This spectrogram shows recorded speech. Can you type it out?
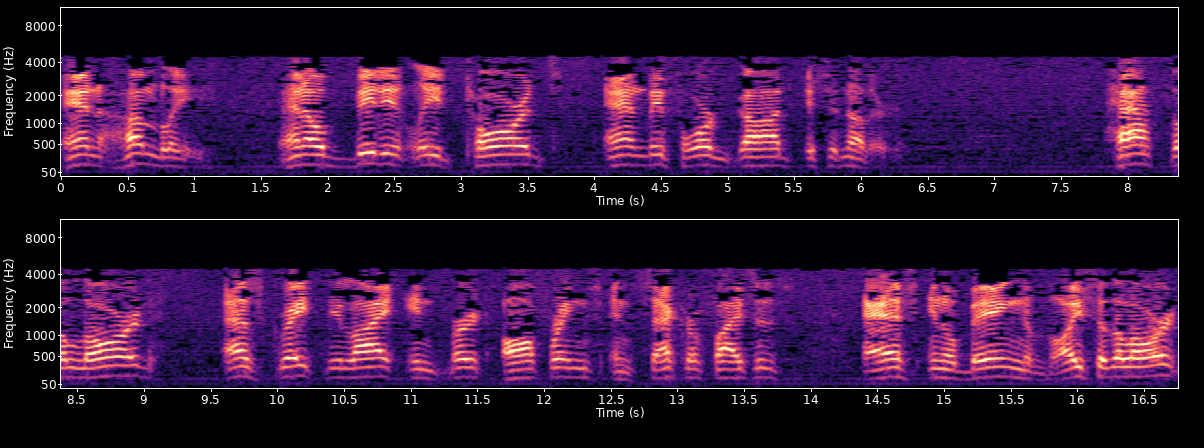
and humbly and obediently towards and before God is another. Hath the Lord as great delight in burnt offerings and sacrifices as in obeying the voice of the Lord?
